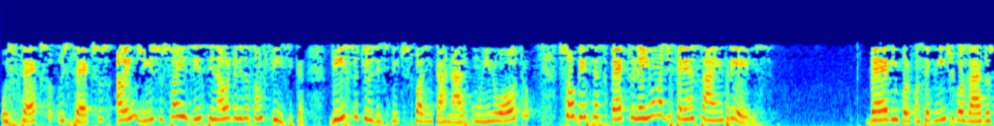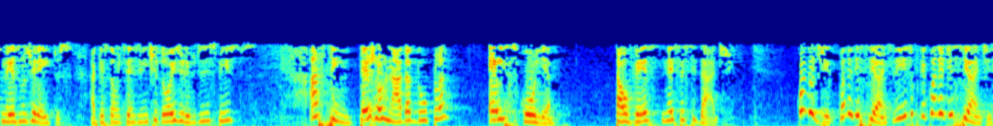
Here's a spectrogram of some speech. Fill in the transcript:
Os, sexo, os sexos, além disso, só existem na organização física, visto que os espíritos podem encarnar um e no outro, sob esse aspecto nenhuma diferença há entre eles. Devem, por conseguinte, gozar dos mesmos direitos. A questão 822 do Livro dos Espíritos. Assim, ter jornada dupla é escolha, talvez necessidade. Quando eu digo, quando eu disse antes, e isso porque quando eu disse antes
